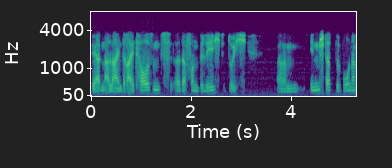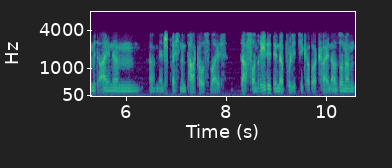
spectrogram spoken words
werden allein 3000 äh, davon belegt durch ähm, Innenstadtbewohner mit einem ähm, entsprechenden Parkausweis. Davon redet in der Politik aber keiner, sondern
